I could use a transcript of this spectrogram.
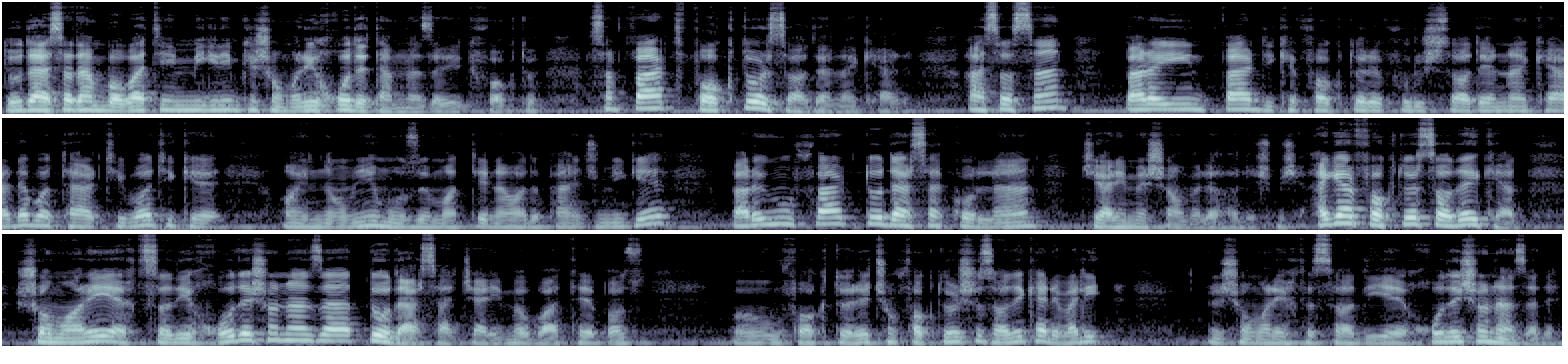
دو درصد هم بابت این می‌گیریم که شماره خودت هم نزدی تو فاکتور. اصلا فرد فاکتور صادر نکرده. اساسا برای این فردی که فاکتور فروش صادر نکرده با ترتیباتی که آیین نامه موضوع ماده 95 میگه برای اون فرد دو درصد کلا جریمه شامل حالش میشه. اگر فاکتور صادر کرد شماره اقتصادی خودش رو نزد دو درصد جریمه بابت باز اون فاکتوره چون فاکتورش رو صادر کرده ولی شماره اقتصادی خودش رو نزده.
